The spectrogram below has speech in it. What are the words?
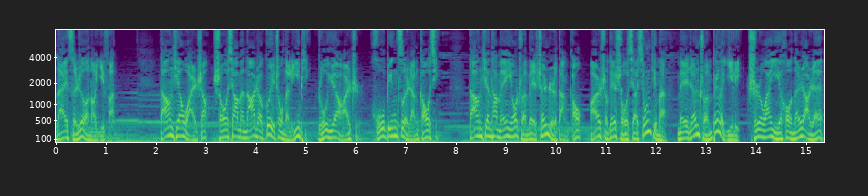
来此热闹一番。当天晚上，手下们拿着贵重的礼品如约而至，胡兵自然高兴。当天他没有准备生日蛋糕，而是给手下兄弟们每人准备了一粒吃完以后能让人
